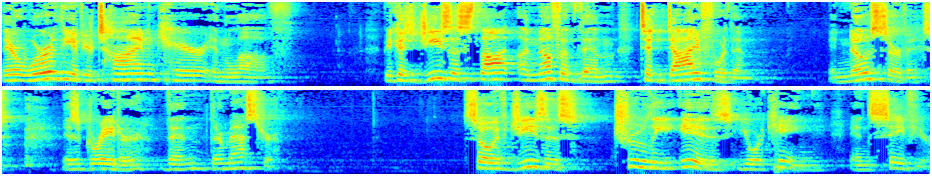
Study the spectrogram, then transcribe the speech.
They are worthy of your time, care, and love because Jesus thought enough of them to die for them, and no servant is greater than their master. So if Jesus truly is your King and Savior,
